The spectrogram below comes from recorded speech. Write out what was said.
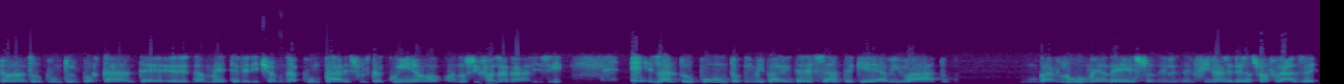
è un altro punto importante eh, da mettere, diciamo, da puntare sul taccuino quando si fa l'analisi. E l'altro punto che mi pare interessante che è arrivato barlume adesso nel, nel, finale della sua frase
